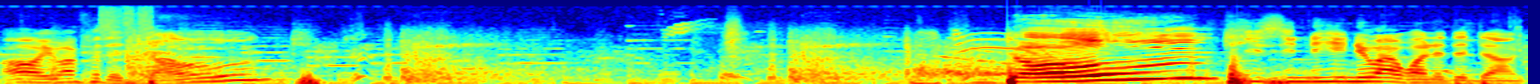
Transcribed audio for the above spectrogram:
Oh, he went for the dunk. Dunk. He's, he knew I wanted the dunk.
